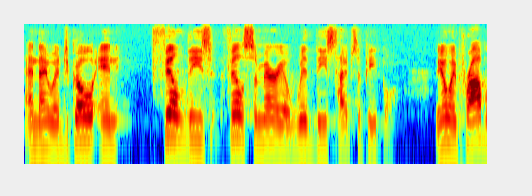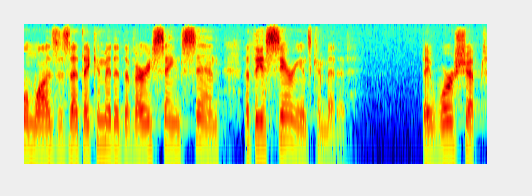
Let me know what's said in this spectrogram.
And they would go and fill these fill Samaria with these types of people. The only problem was is that they committed the very same sin that the Assyrians committed. They worshiped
